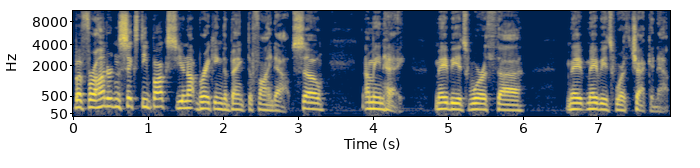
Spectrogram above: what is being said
But for 160 bucks, you're not breaking the bank to find out. So, I mean, hey, maybe it's worth uh, may, maybe it's worth checking out.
